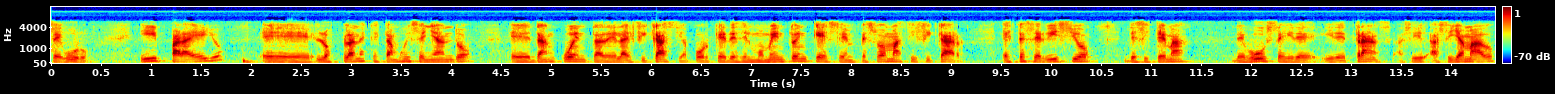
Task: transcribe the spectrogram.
seguros. Y para ello, eh, los planes que estamos diseñando eh, dan cuenta de la eficacia, porque desde el momento en que se empezó a masificar este servicio de sistemas de buses y de, y de trans, así, así llamado,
